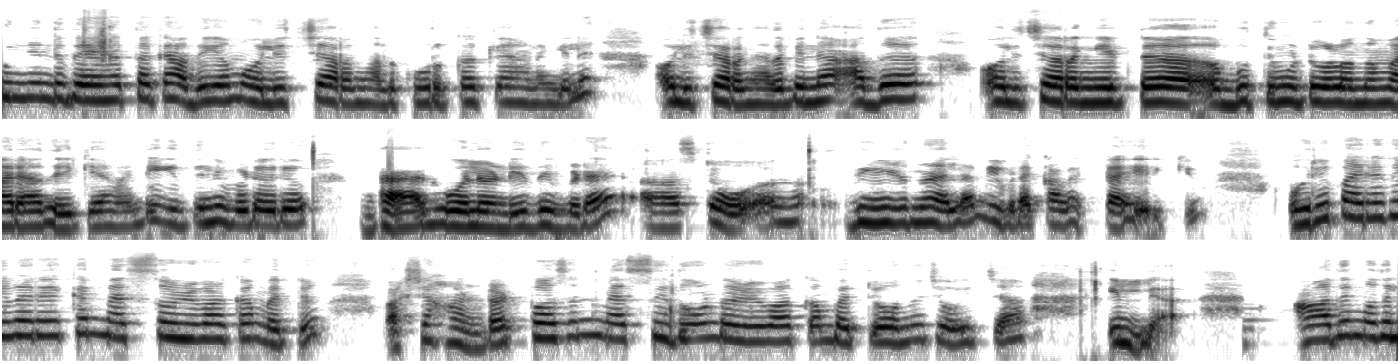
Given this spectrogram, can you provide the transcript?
കുഞ്ഞിന്റെ ദേഹത്തൊക്കെ അധികം ഒലിച്ചിറങ്ങാതെ കുറുക്കൊക്കെ ആണെങ്കിൽ ഒലിച്ചിറങ്ങാതെ പിന്നെ അത് ഒലിച്ചിറങ്ങിയിട്ട് ബുദ്ധിമുട്ടുകളൊന്നും വരാതിരിക്കാൻ വേണ്ടി ഇതിനിവിടെ ഒരു ബാഗ് പോലെ ഉണ്ട്. ഇതിവിടെ സ്റ്റോ വീഴുന്നതെല്ലാം ഇവിടെ കളക്ട് ആയിരിക്കും. ഒരു പരിധി വരെയൊക്കെ മെസ്സ് ഒഴിവാക്കാൻ പറ്റും. പക്ഷെ ഹൺഡ്രഡ് പേഴ്സന്റ് മെസ്സ് ഇതുകൊണ്ട് ഒഴിവാക്കാൻ പറ്റുമോ എന്ന് ചോദിച്ചാൽ ഇല്ല. ആദ്യം മുതൽ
